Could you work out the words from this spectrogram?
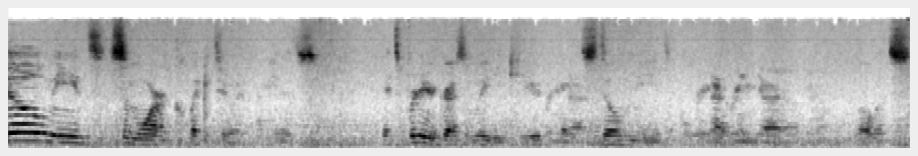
needs some more click to it. I mean, it's, it's pretty aggressively EQ'd, but it still needs a Bring that green guy up, yeah. Well, let's,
